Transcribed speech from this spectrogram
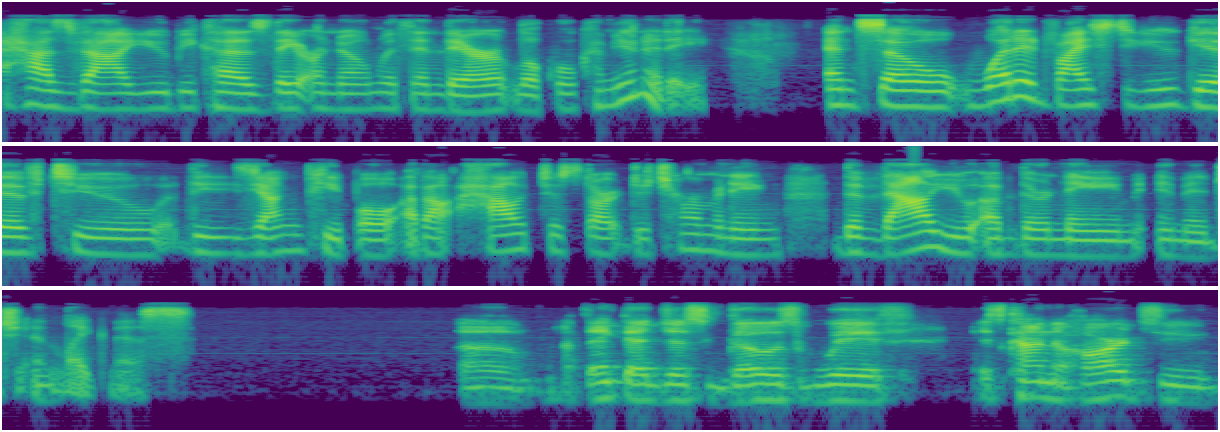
has value because they are known within their local community. And so, what advice do you give to these young people about how to start determining the value of their name, image, and likeness? Um, I think that just goes with it's kind of hard to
